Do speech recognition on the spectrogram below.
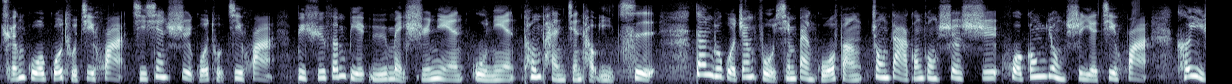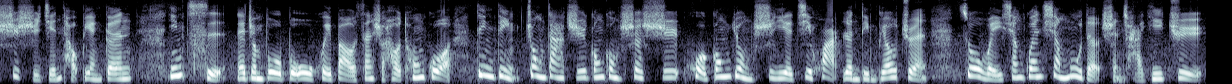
全国国土计划及县市国土计划必须分别于每十年、五年通盘检讨一次。但如果政府先办国防、重大公共设施或公用事业计划，可以适时检讨变更。因此，内政部部务汇报三十号通过订定重大之公共设施或公用事业计划认定标准，作为相关项目的审查依据。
